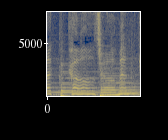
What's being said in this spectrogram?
자꾸 커져만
